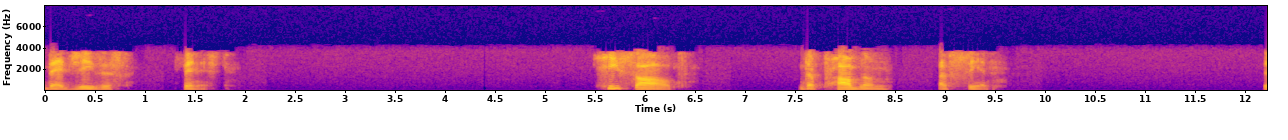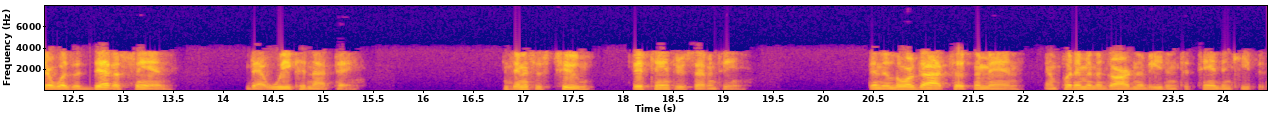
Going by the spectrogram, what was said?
that Jesus finished. He solved the problem of sin. There was a debt of sin that we could not pay. In Genesis 2 15 through 17. Then the Lord God took the man and put him in the Garden of Eden to tend and keep it.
